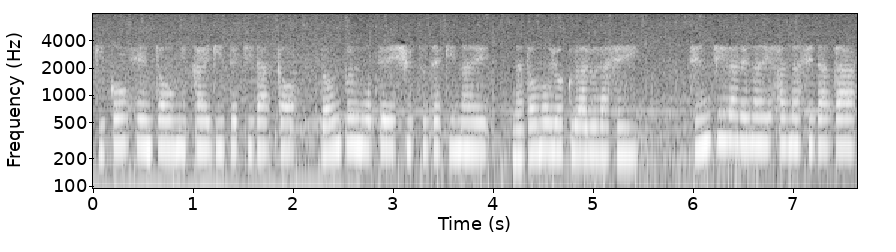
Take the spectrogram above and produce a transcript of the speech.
気候変動に懐疑的だと、論文を提出できない、などもよくあるらしい。信じられない話だが、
